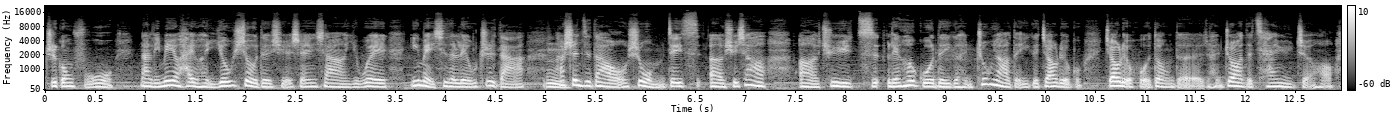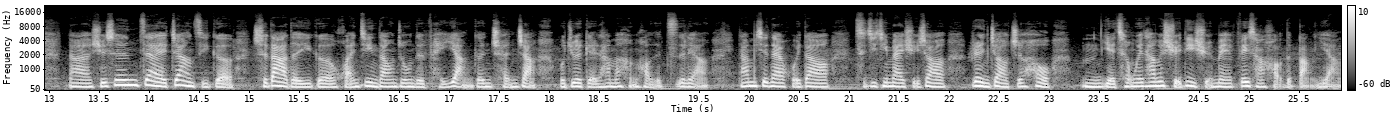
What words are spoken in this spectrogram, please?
职工服务。那里面又还有很优秀的学生，像一位英美系的刘志达，他甚至到是我们这一次呃学校呃去慈联合国的一个很重要的一个交流交流活动的很重要的参与者哈。那学生在这样子一个慈大的一个环境当中的培养跟成长，我觉得给了他们很好的资粮。他们现在回到慈济清迈学校任教之后，嗯，也成为他们学弟学妹非常好的榜样。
